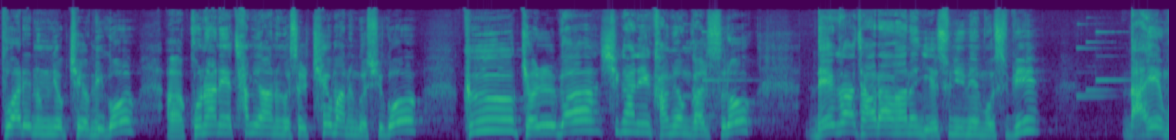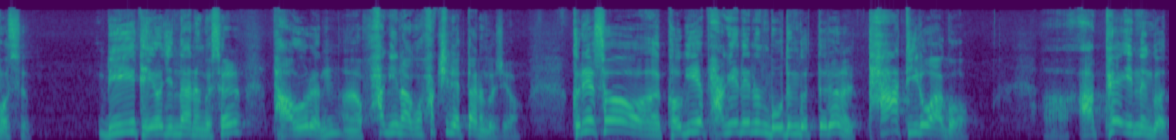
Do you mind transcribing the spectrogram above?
부활의 능력 체험이고 고난에 참여하는 것을 체험하는 것이고 그 결과 시간이 가면 갈수록 내가 자랑하는 예수님의 모습이 나의 모습이 되어진다는 것을 바울은 확인하고 확신했다는 거죠. 그래서 거기에 방해되는 모든 것들을 다 뒤로 하고 어, 앞에 있는 것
